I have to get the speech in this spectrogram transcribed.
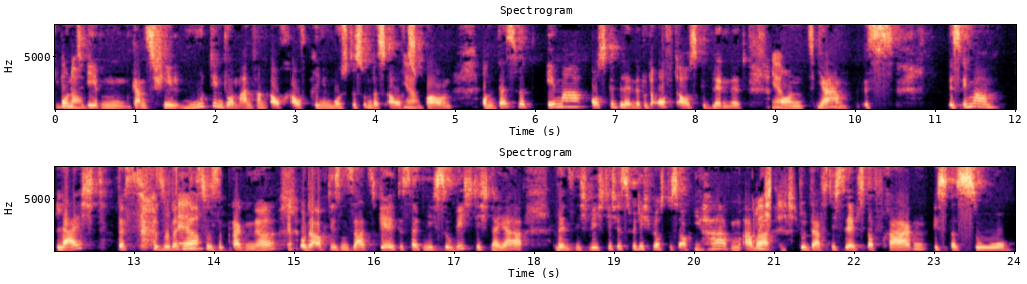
genau. und eben ganz viel Mut, den du am Anfang auch aufbringen musstest, um das aufzubauen. Ja. Und das wird immer ausgeblendet oder oft ausgeblendet. Und ja, es ist immer leicht, das so dahin ja. zu sagen, ne? Ja. Oder auch diesen Satz, Geld ist halt nicht so wichtig. Na ja, wenn es nicht wichtig ist für dich, wirst du es auch nie haben. Aber Richtig. du darfst dich selbst auch fragen, ist das so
